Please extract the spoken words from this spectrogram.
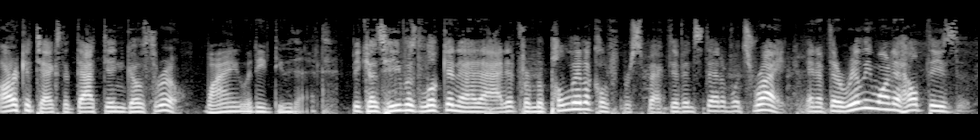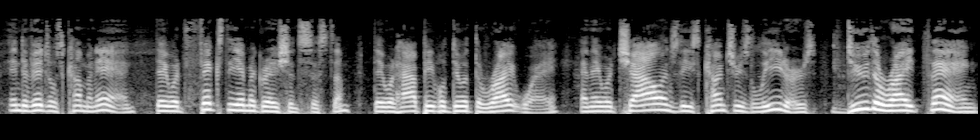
architects that that didn't go through Why would he do that? Because he was looking at, at it from a political perspective instead of what's right. And if they really want to help these individuals coming in, they would fix the immigration system. They would have people do it the right way, and they would challenge these countries' leaders do the right thing.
